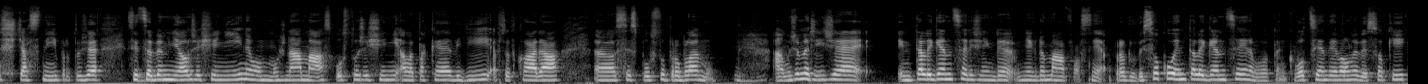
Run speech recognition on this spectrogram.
šťastný, protože sice by měl řešení, nebo možná má spoustu řešení, ale také vidí a předkládá uh, si spoustu problémů. Mhm. A můžeme říct, že inteligence, když někde, někdo má vlastně opravdu vysokou inteligenci, nebo ten kvocient je velmi vysoký,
